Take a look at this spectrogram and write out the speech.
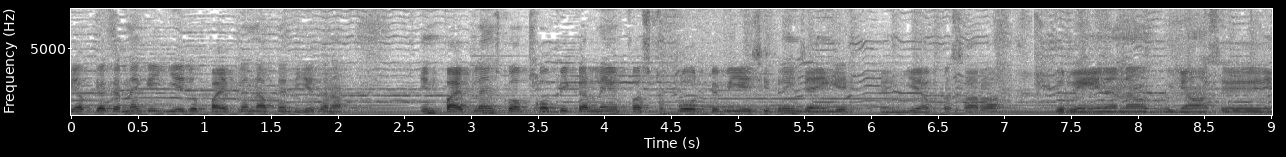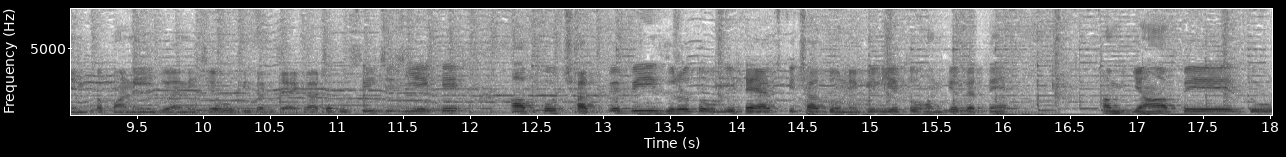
ये अब क्या करना है कि ये जो पाइपलाइन आपने दिए थे ना, इन पाइपलाइंस को आप कॉपी कर लें फ़र्स्ट फ्लोर पे भी इसी तरह ही जाएँगे। ये आपका सारा जो रेन है ना, वो यहाँ से इनका पानी जो है नीचे होती तक जाएगा। अच्छा दूसरी चीज़ ये कि आपको छत पे भी ज़रूरत होगी टैब्स की, छत धोने के लिए। तो हम क्या करते हैं, हम यहाँ पे दो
